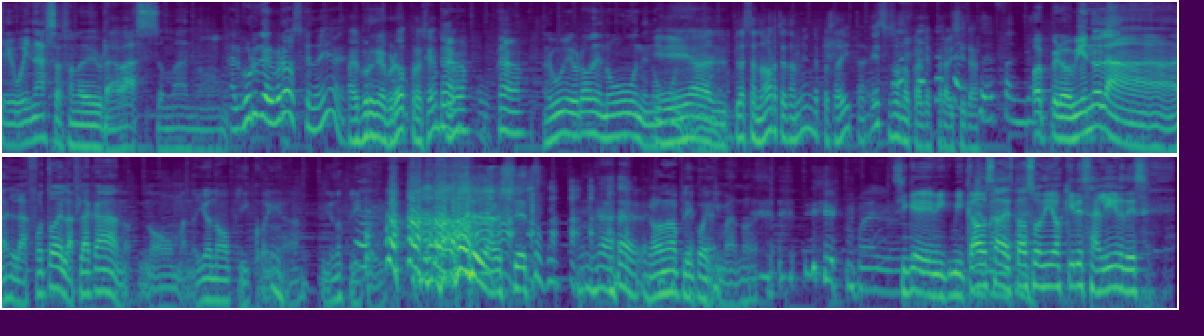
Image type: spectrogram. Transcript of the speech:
Qué buenazas son las de bravazo, mano. Al Burger Bros que lo lleve. Al Burger Bros, por ejemplo. Claro, claro. El Burger Bros de Nun, en Y al Plaza Norte también, de pasadita. Esos son locales para visitar. Oye, pero viendo la, la foto de la flaca, no, no, mano, yo no aplico ahí, ¿ah? Yo no aplico Hola, shit. ahí. No, no aplico ahí, mano. Así que mi, mi causa de Estados Unidos quiere salir de ese.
